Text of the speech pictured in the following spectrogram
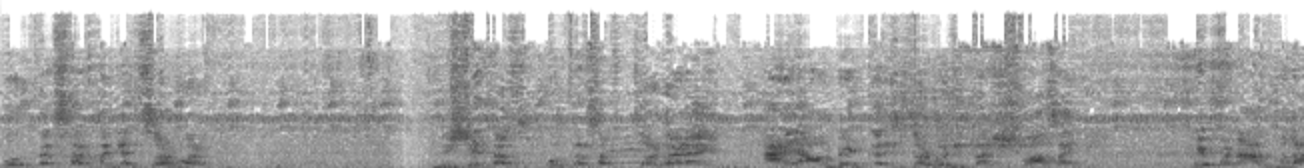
बोरकर सर म्हणजे चळवळ. निश्चितच बोरकर सर चळवळ आहे आणि आंबेडकरी चळवळीचा श्वास आहे. हे पण आज मला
